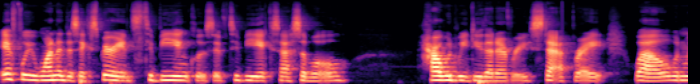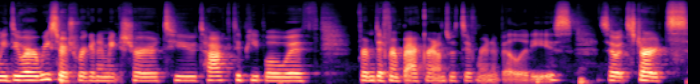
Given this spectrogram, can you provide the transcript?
if we wanted this experience to be inclusive, to be accessible, how would we do that every step, right? Well, when we do our research, we're going to make sure to talk to people with from different backgrounds with different abilities. So it starts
